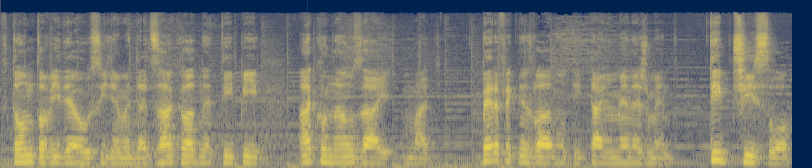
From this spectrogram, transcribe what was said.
V tomto videu si ideme dať základné tipy, ako naozaj mať perfektne zvládnutý time management. Tip číslo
